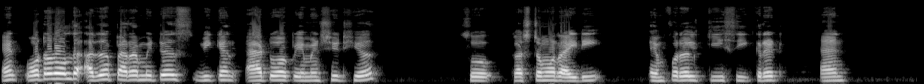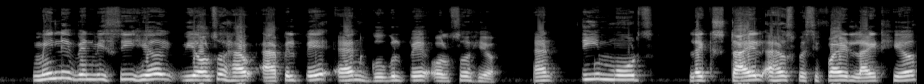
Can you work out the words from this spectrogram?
And what are all the other parameters we can add to our payment sheet here? So customer id ephemeral key secret and mainly when we see here we also have apple pay and google pay also here. And theme modes like style i have specified light here.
